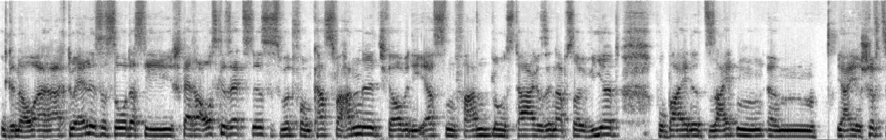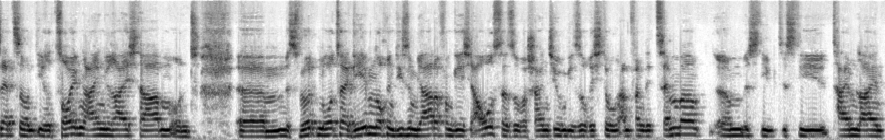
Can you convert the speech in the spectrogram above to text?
Genau, äh, aktuell ist es so, dass die Sperre ausgesetzt ist. Es wird vom Kass verhandelt. Ich glaube, die ersten Verhandlungstage sind absolviert, wo beide Seiten ähm, ja ihre Schriftsätze und ihre Zeugen eingereicht haben. Und ähm, es wird ein Urteil geben noch in diesem Jahr, davon gehe ich aus. Also wahrscheinlich irgendwie so Richtung Anfang Dezember ähm, ist, die, ist die Timeline.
